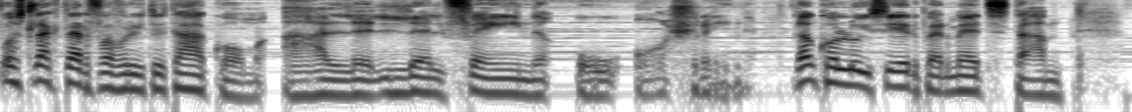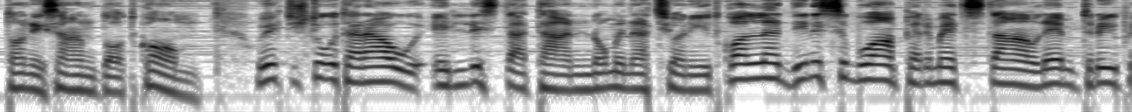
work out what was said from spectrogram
fost l-aktar favoriti tagħkom għall-2020. Dan kollu jsir permezz ta' tonisan.com u jekk tixtuq taraw il-lista ta' nominazzjonijiet kollha din issibuha permezz ta' l-M3P,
